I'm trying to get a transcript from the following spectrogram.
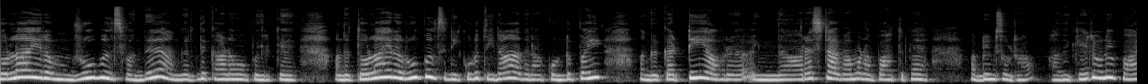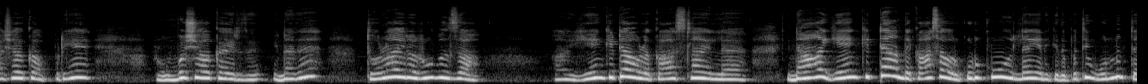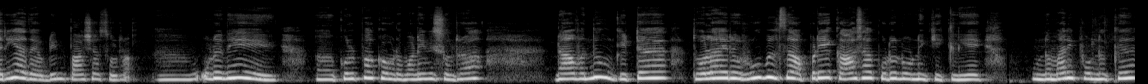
தொள்ளாயிரம் ரூபிள்ஸ் வந்து அங்கேருந்து காணாமல் போயிருக்கு. அந்த தொள்ளாயிரம் ரூபிள்ஸ் நீ கொடுத்தீங்கன்னா அதை நான் கொண்டு போய் அங்கே கட்டி அவரை இந்த அரெஸ்ட் ஆகாமல் நான் பார்த்துப்பேன் அப்படின்னு சொல்கிறா அதை கேட்டவுடனே பாஷாவுக்கு அப்படியே ரொம்ப ஷாக் ஆயிடுது என்னது? தொள்ளாயிரம் ரூபிள்ஸா? என்கிட்ட அவ்வளோ காசுலாம் இல்லை. நான் என்கிட்ட அந்த காசை அவர் கொடுக்கவும் இல்லை. எனக்கு இதை பற்றி ஒன்றும் தெரியாது அப்படின்னு பாஷா சொல்கிறான் உடனே குல்பாக்காவோட மனைவி சொல்கிறா நான் வந்து உங்ககிட்ட தொள்ளாயிரம் ரூபிள்ஸை அப்படியே காசாக கொடுன்னு ஒன்றும் கேட்கலையே. உன்ன மாதிரி பொண்ணுக்கு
